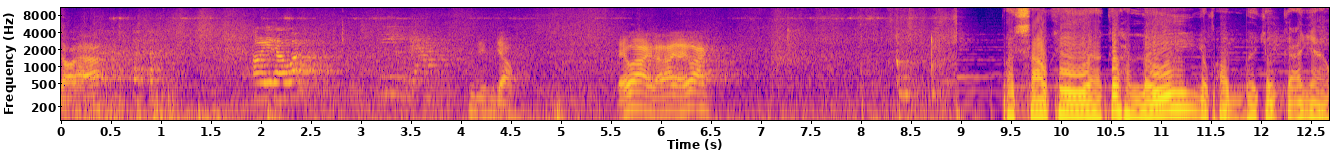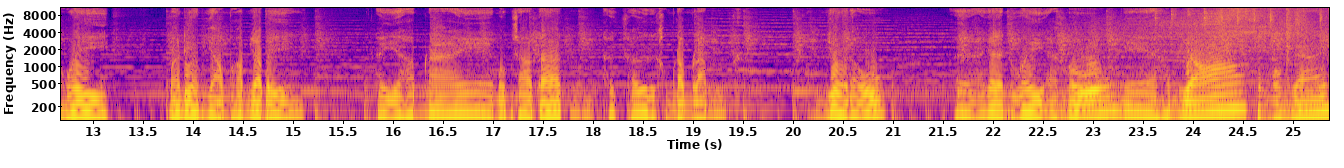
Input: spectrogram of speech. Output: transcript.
Rồi hả? Con đi đâu á? Đi vòng Hiểu ơi, lại đây hiểu ơi sau khi à, cất hành lý vào phòng thì cho cả nhà Huy mới đi vòng vòng hóng gió biển thì hôm nay mùng 6 Tết, thực sự không đông lắm, không vừa đủ. Thì à, gia đình Huy ăn uống nhẹ, hóng gió cùng con gái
